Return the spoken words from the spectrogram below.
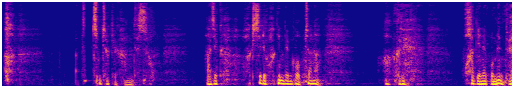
하, 침착해 가운데서. 아직 확실히 확인된 거 없잖아. 아, 그래. 확인해 보면 돼.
